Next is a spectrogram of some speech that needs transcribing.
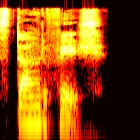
starfish.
